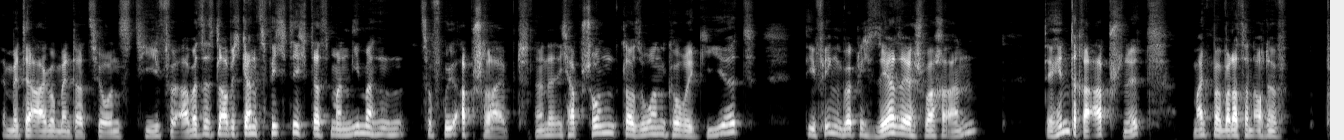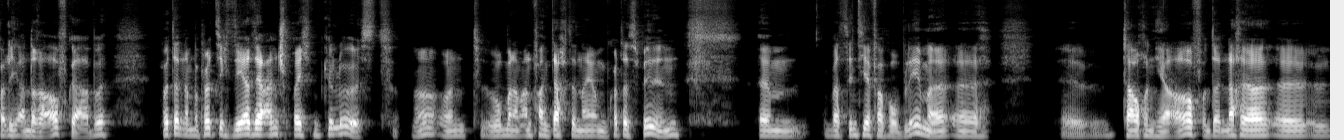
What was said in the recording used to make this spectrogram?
mit der Argumentationstiefe. Aber es ist, glaube ich, ganz wichtig, dass man niemanden zu früh abschreibt. Ne? Ich habe schon Klausuren korrigiert, die fingen wirklich sehr, sehr schwach an. Der hintere Abschnitt, manchmal war das dann auch eine völlig andere Aufgabe, wird dann aber plötzlich sehr, sehr ansprechend gelöst. Ne? Und wo man am Anfang dachte, naja, um Gottes Willen, ähm, was sind hier für Probleme? Äh, tauchen hier auf und dann nachher äh,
